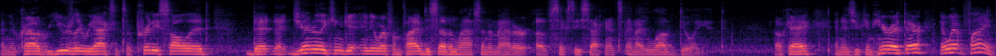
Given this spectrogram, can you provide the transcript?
and the crowd usually reacts. It's a pretty solid bit that generally can get anywhere from five to seven laughs in a matter of 60 seconds, and I love doing it. Okay? And as you can hear right there, it went fine.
